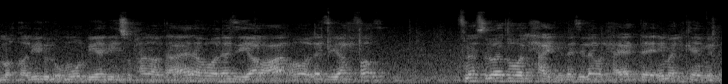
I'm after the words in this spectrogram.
مقاليد الأمور بيده سبحانه وتعالى. هو الذي يرعى وهو الذي يحفظ في نفس الوقت هو الحي الذي له الحياة الدائمة الكاملة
